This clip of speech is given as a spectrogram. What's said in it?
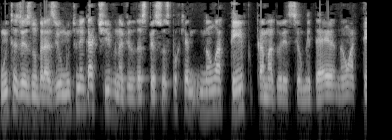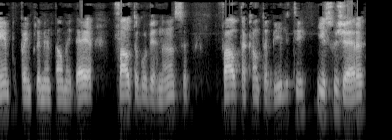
muitas vezes no Brasil muito negativo na vida das pessoas, porque não há tempo para amadurecer uma ideia, não há tempo para implementar uma ideia, falta governança, falta accountability, e isso gera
